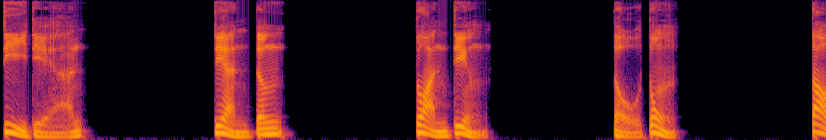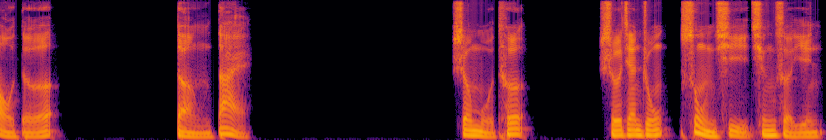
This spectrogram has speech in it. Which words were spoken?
地点，电灯。断定，抖动。道德，等待。声母 t。舌尖中送气清涩音，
